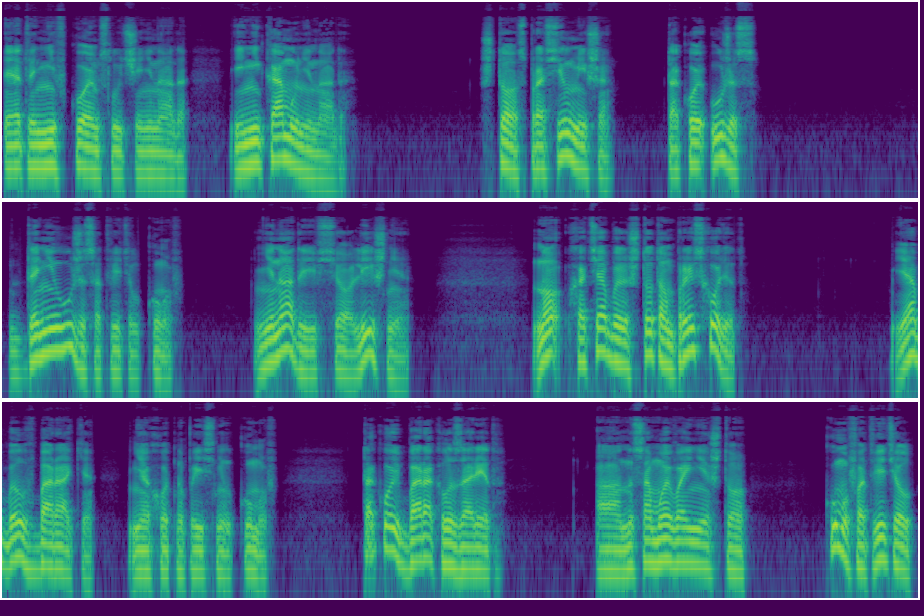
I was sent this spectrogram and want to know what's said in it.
это ни в коем случае не надо, и никому не надо». «Что?» — спросил Миша. «Такой ужас?» «Да не ужас», — ответил Кумов. «Не надо и все, лишнее. Но хотя бы что там происходит?» «Я был в бараке», — неохотно пояснил Кумов. «Такой барак-лазарет. А на самой войне что?» Кумов ответил,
